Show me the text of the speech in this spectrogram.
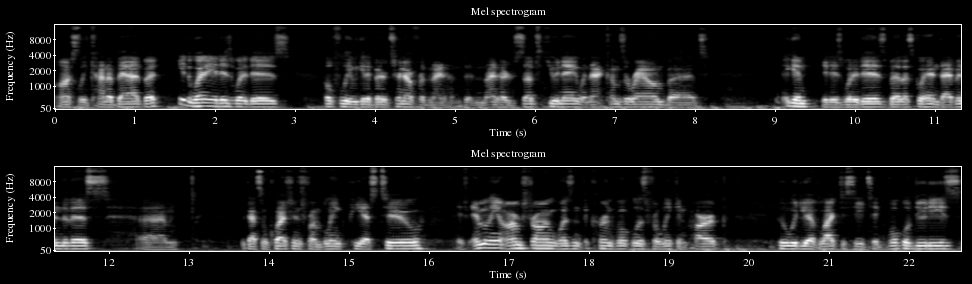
Honestly, kind of bad, but either way, it is what it is. Hopefully we get a better turnout for the 900, the 900 subs Q&A when that comes around, but again, it is what it is, but let's go ahead and dive into this. Um, we got some questions from Blink PS2. If Emily Armstrong wasn't the current vocalist for Linkin Park, who would you have liked to see take vocal duties?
